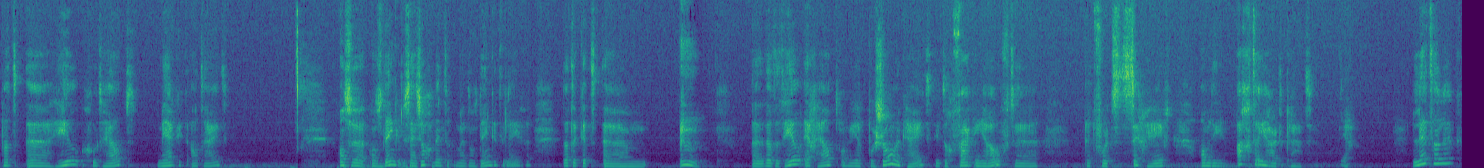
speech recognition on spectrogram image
Wat eh, heel goed helpt, merk ik altijd. Onze, ons denken, we zijn zo gewend om met ons denken te leven, dat ik het. ehm, eh, dat het heel erg helpt om je persoonlijkheid, die toch vaak in je hoofd het voor het zeggen heeft, om die achter je hart te plaatsen. Ja. Letterlijk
